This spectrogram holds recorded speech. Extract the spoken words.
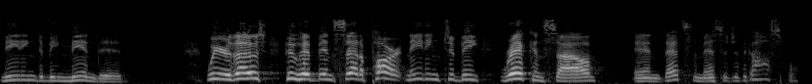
needing to be mended. We are those who have been set apart, needing to be reconciled, and that's the message of the gospel.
